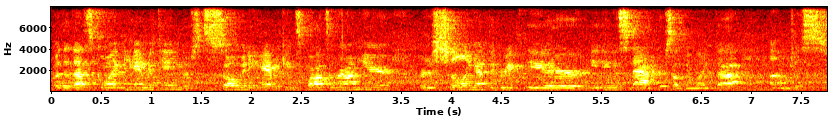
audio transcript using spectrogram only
Whether that's going hammocking, there's so many hammocking spots around here, or just chilling at the Greek Theater, eating a snack or something like that. Um, just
